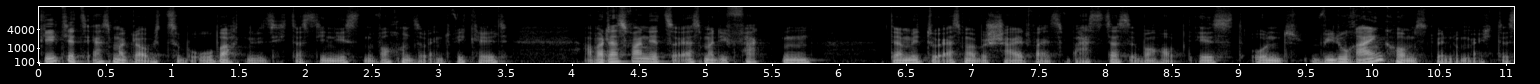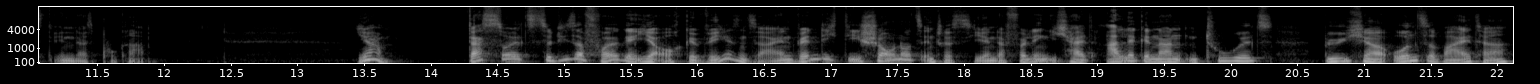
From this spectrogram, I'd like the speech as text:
gilt jetzt erstmal, glaube ich, zu beobachten, wie sich das die nächsten Wochen so entwickelt. Aber das waren jetzt so erstmal die Fakten, damit du erstmal Bescheid weißt, was das überhaupt ist und wie du reinkommst, wenn du möchtest, in das Programm. Ja, das soll es zu dieser Folge hier auch gewesen sein. Wenn dich die Shownotes interessieren, da verlinke ich halt alle genannten Tools, Bücher und so weiter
